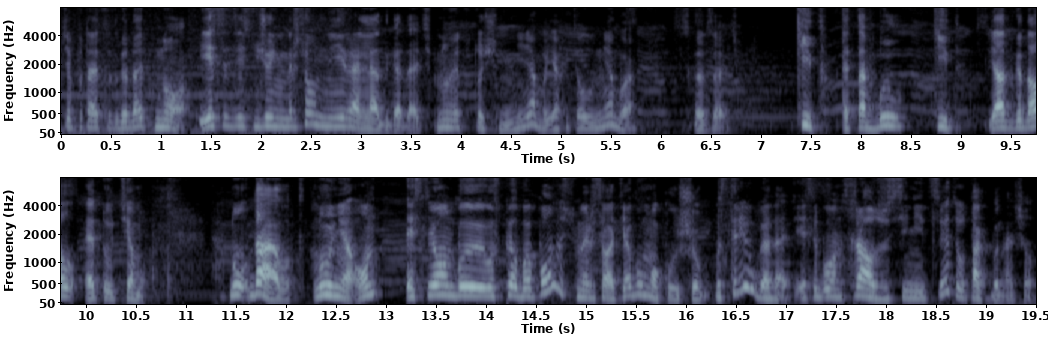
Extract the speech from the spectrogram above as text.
все пытаются отгадать, но если здесь ничего не нарисовано, нереально отгадать. Ну, это точно не небо, я хотел небо сказать. Кит, это был Кит. Я отгадал эту тему. Ну, да, вот, ну не, он, если он бы успел бы полностью нарисовать, я бы мог еще быстрее угадать. Если бы он сразу же синий цвет, вот так бы начал,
